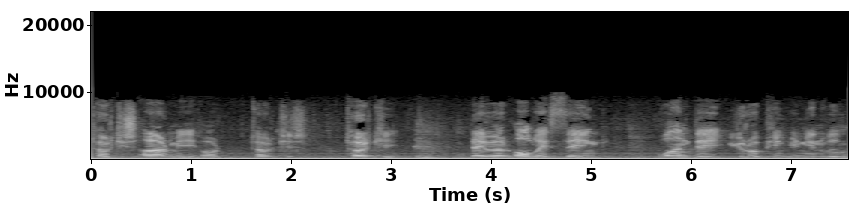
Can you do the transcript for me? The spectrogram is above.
Turkish army or Turkish Turkey, they were always saying, one day European Union will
